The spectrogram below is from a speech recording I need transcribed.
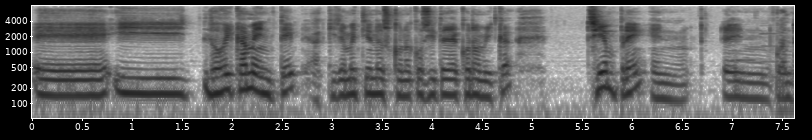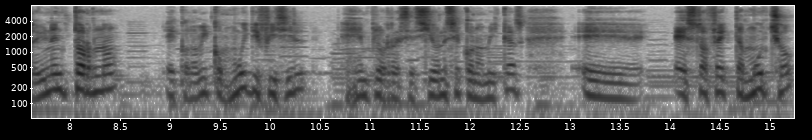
Eh, y lógicamente, aquí ya metiéndonos con una cosita ya económica, siempre en, cuando hay un entorno económico muy difícil, ejemplo, recesiones económicas, eh, esto afecta mucho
